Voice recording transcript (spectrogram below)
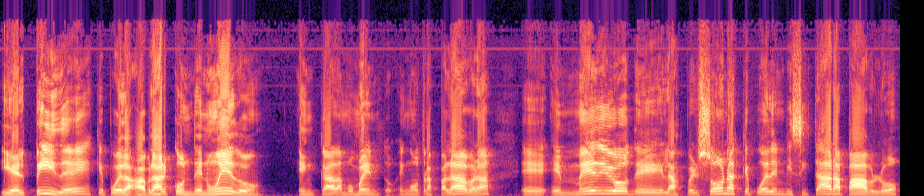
Y él pide que pueda hablar con denuedo en cada momento. En otras palabras, eh, en medio de las personas que pueden visitar a Pablo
